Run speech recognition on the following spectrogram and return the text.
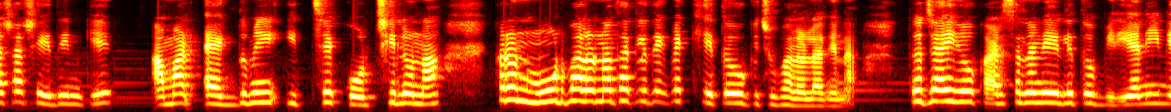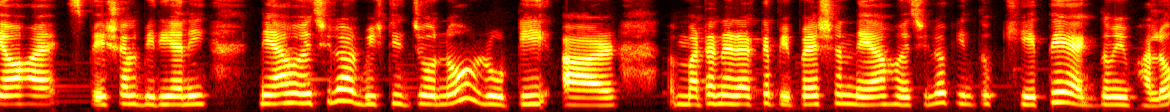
আসা সেই দিনকে আমার একদমই ইচ্ছে করছিল না। কারণ মুড ভালো না থাকলে দেখবে খেতেও কিছু ভালো লাগে না। তো যাই হোক, আরসালানে এলে তো বিরিয়ানি নেওয়া হয় স্পেশাল বিরিয়ানি। নেওয়া হয়েছিল আর বৃষ্টির জন্য রুটি আর মাটনের একটা প্রিপারেশন নেওয়া হয়েছিল, কিন্তু খেতে একদমই ভালো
